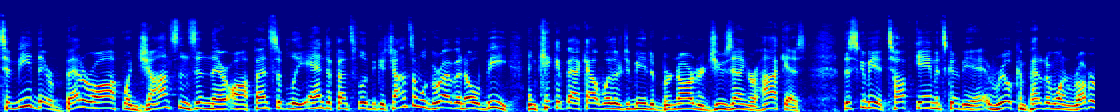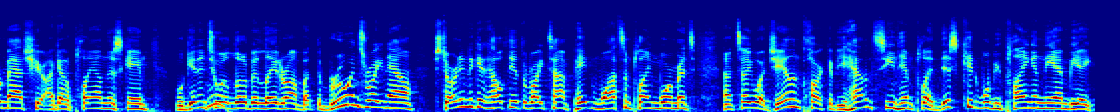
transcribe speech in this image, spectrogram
To me, they're better off when Johnson's in there offensively and defensively because Johnson will grab an OB and kick it back out, whether it be to Bernard or Juzang or Jaquez. This is going to be a tough game. It's going to be a real competitive one. Rubber match here. I got to play on this game. We'll get into it a little bit later on. But the Bruins right now starting to get healthy at the right time. Peyton Watson playing more minutes. And I'll tell you what, Jaylen Clark, if you haven't seen him play, this kid will be playing in the NBA.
